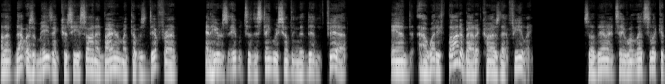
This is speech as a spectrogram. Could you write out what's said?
I thought that was amazing because he saw an environment that was different and he was able to distinguish something that didn't fit. And uh, what he thought about it caused that feeling. So then I'd say, well, let's look at,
